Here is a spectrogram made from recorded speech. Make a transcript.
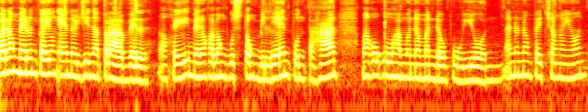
Parang meron kayong energy na travel, okay? Meron ka bang gustong bilhin, puntahan, makukuha mo naman daw po yun. Ano nang petsa ngayon?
